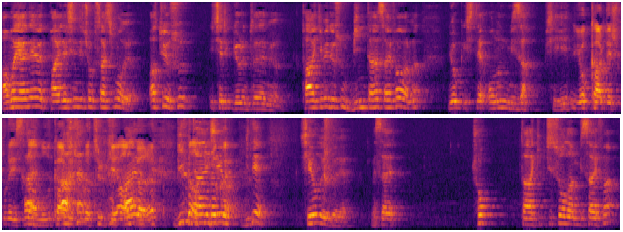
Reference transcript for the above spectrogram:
Ama yani evet paylaşınca çok saçma oluyor. Atıyorsun içerik görüntülemiyor. Takip ediyorsun bin tane sayfa var lan. Yok işte onun mizah şeyi. Yok kardeş bura İstanbul, kardeş bura Türkiye. Ankara. Bin tane şey var. Bir de şey oluyor böyle. Mesela çok takipçisi olan bir sayfa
